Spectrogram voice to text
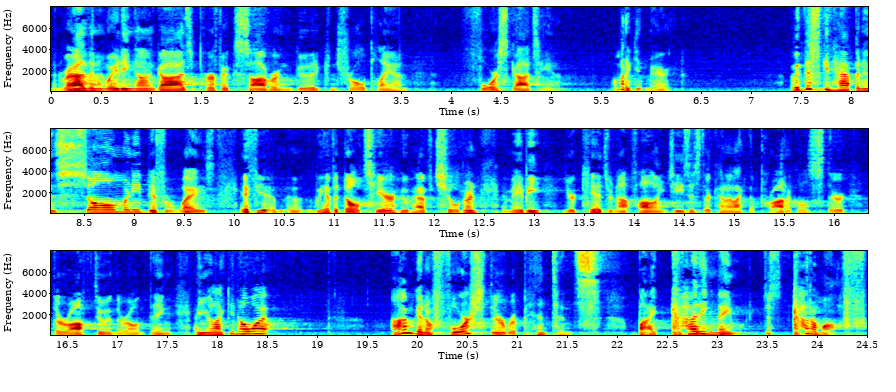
And rather than waiting on God's perfect, sovereign, good control plan, force God's hand. I'm going to get married. I mean, this can happen in so many different ways. If you, uh, we have adults here who have children, and maybe your kids are not following Jesus. They're kind of like the prodigals. They're, they're off doing their own thing. And you're like, you know what? I'm going to force their repentance by cutting them, just cut them off.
